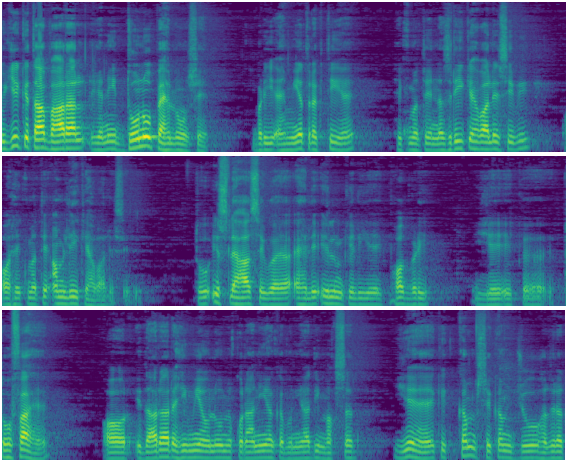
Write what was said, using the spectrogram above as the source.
تو یہ کتاب بہرحال یعنی دونوں پہلوؤں سے بڑی اہمیت رکھتی ہے، حکمت نظری کے حوالے سے بھی اور حکمت عملی کے حوالے سے بھی۔ تو اس لحاظ سے گویا اہل علم کے لیے ایک بہت بڑی یہ ایک تحفہ ہے۔ اور ادارہ رحیمیہ علوم قرآنیہ کا بنیادی مقصد یہ ہے کہ کم سے کم جو حضرت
